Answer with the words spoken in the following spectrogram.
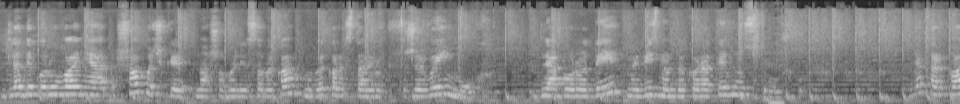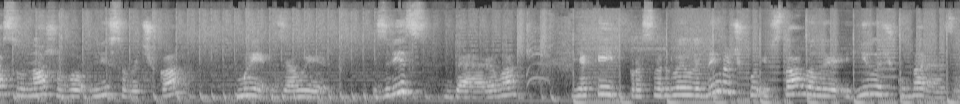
Для декорування шапочки нашого лісовика ми використаємо живий мох. Для бороди ми візьмемо декоративну стружку. Для каркасу нашого лісовичка ми взяли зріз дерева, який просверлили дирочку і вставили гілочку берези.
